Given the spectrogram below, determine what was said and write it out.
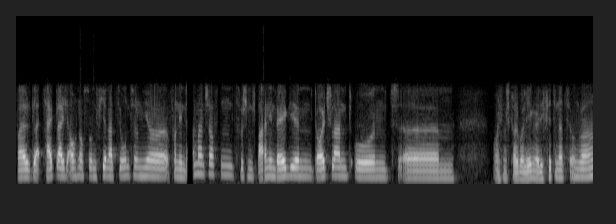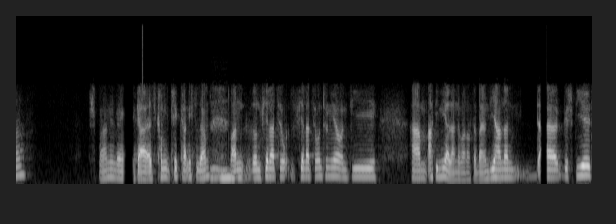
weil zeitgleich auch noch so ein Vier-Nationen-Turnier von den Damenmannschaften zwischen Spanien, Belgien, Deutschland und ähm, oh, ich muss gerade überlegen, wer die vierte Nation war. Spanien, egal, also ich komm, krieg gerade nicht zusammen. Mhm. Waren so ein Vier-Nationen-Turnier und die haben, ach, die Niederlande waren noch dabei. Und die haben dann da gespielt.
